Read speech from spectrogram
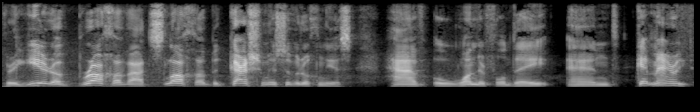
for a year of bracha v'atzlacha begashmius. Have a wonderful day and get married.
